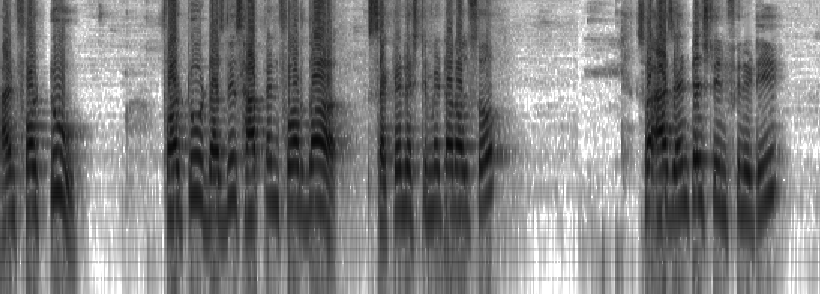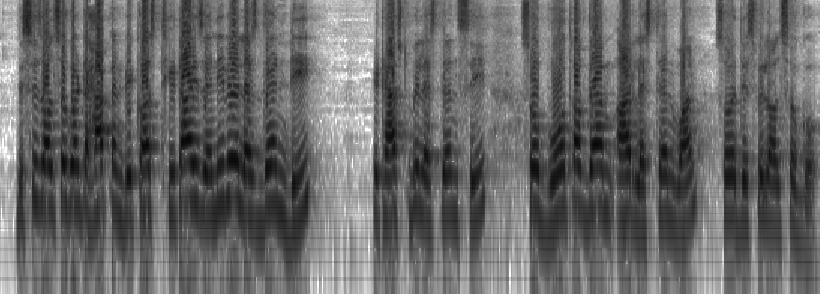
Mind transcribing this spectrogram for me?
And for 2, for 2 does this happen for the second estimator also? So as n tends to infinity this is also going to happen because theta is anyway less than d it has to be less than c. So both of them are less than 1 so this will also go.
